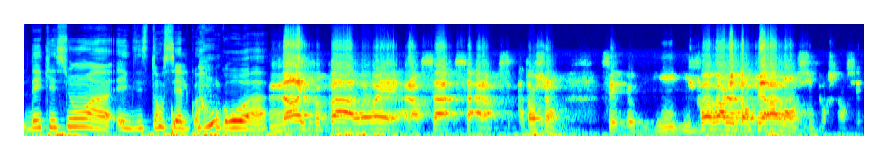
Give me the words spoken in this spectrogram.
des questions euh, existentielles, quoi, en gros. Non, il faut pas. Ouais, ouais. Alors, ça, ça alors, attention. Il, faut avoir le tempérament aussi pour se lancer.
